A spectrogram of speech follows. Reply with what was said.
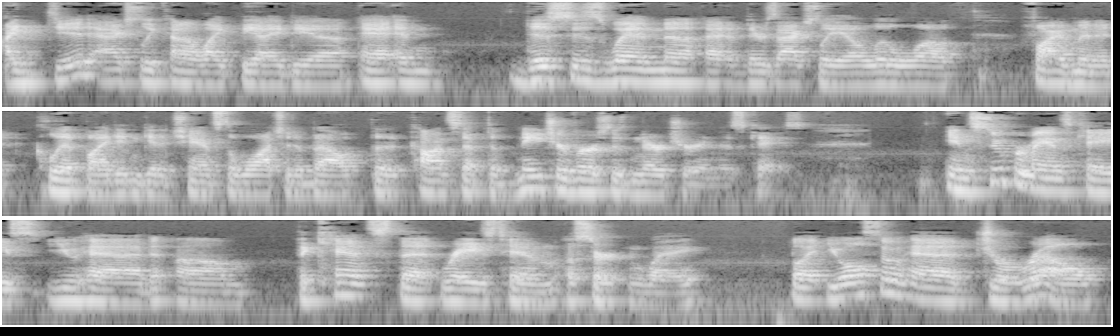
I did actually kind of like the idea, and, and this is when uh, uh, there's actually a little uh, five minute clip. I didn't get a chance to watch it about the concept of nature versus nurture in this case in Superman's case, you had um, the Kents that raised him a certain way, but you also had Jor-El,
